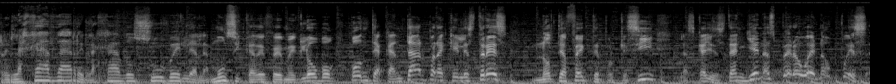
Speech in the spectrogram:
relajada, relajado, súbele a la música de FM Globo, ponte a cantar para que el estrés no te afecte, porque sí, las calles están llenas, pero bueno, pues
